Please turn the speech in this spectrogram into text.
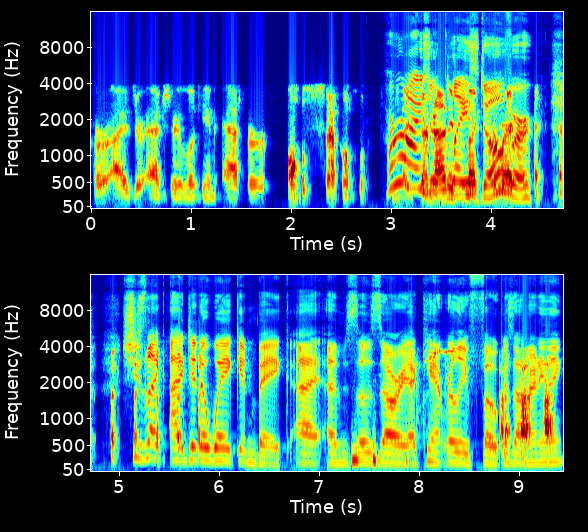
Her eyes are actually looking at her also. her like, eyes are glazed over. She's like, I did a wake and bake. I, I'm so sorry. I can't really focus on anything.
